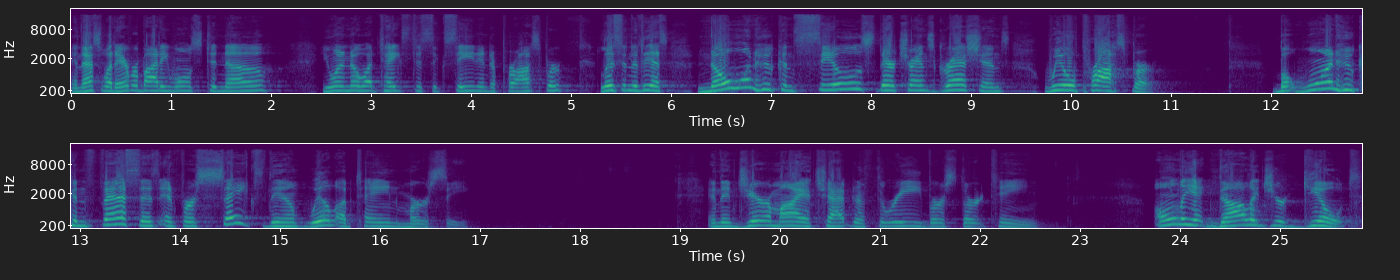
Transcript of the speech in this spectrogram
and that's what everybody wants to know. You want to know what it takes to succeed and to prosper? Listen to this no one who conceals their transgressions will prosper, but one who confesses and forsakes them will obtain mercy. And then Jeremiah chapter 3, verse 13. Only acknowledge your guilt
